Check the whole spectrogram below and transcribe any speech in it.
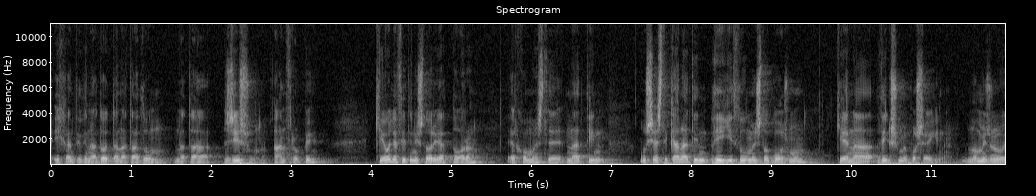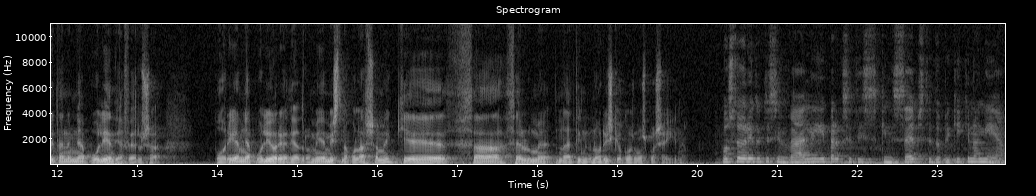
είχαν τη δυνατότητα να τα δουν, να τα ζήσουν άνθρωποι και όλη αυτή την ιστορία τώρα ερχόμαστε να την ουσιαστικά να την διηγηθούμε στον κόσμο και να δείξουμε πώς έγινε. Νομίζω ήταν μια πολύ ενδιαφέρουσα πορεία, μια πολύ ωραία διαδρομή. Εμείς την απολαύσαμε και θα θέλουμε να την γνωρίσει και ο κόσμος πώς έγινε. Πώς θεωρείτε ότι συμβάλλει η ύπαρξη της ΚΙΝΣΕΠ στην τοπική κοινωνία;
